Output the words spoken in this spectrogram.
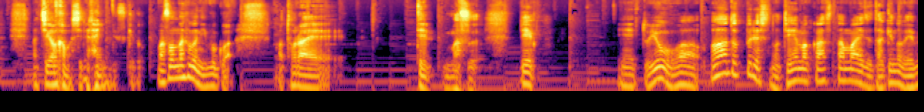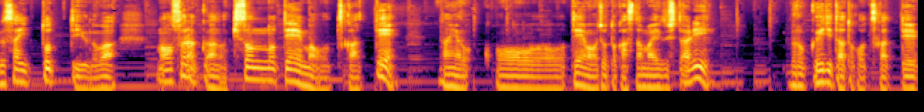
違うかもしれないんですけど。まあそんな風に僕は、捉えてます。で、えっ、と、要は、ワードプレスのテーマカスタマイズだけのウェブサイトっていうのは、まあおそらくあの既存のテーマを使って、なんやろ、テーマをちょっとカスタマイズしたり、ブロックエディターとかを使って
